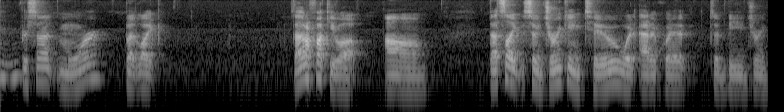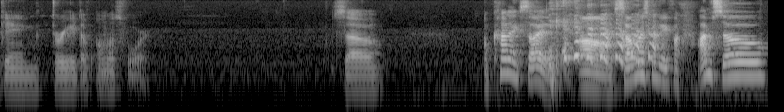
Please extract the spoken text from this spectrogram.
Mm-hmm. percent more, but like that'll fuck you up. Um, that's like so drinking two would adequate to be drinking three to almost four. So I'm kind of excited. um, summer's gonna be fun. I'm so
